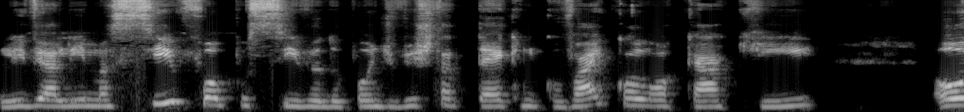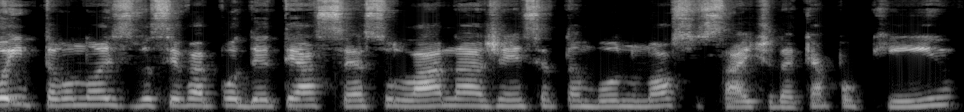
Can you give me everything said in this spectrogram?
Lívia Lima, se for possível, do ponto de vista técnico, vai colocar aqui, ou então nós, você vai poder ter acesso lá na agência Tambor, no nosso site daqui a pouquinho.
